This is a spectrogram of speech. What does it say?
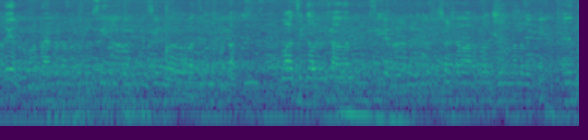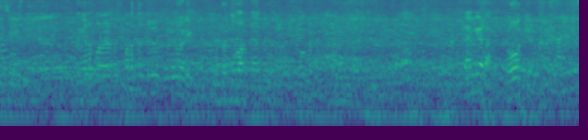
അറിയാലോ നമ്മുടെ ബ്രാൻഡ് നടത്തുന്ന സീരിയൽ സീരിയലുമായി ബന്ധപ്പെട്ട പ്ലാസ്റ്റിക് കവറിൽ സാധാരണ യൂസ് ചെയ്യുന്നത് ശേഷം നടത്തുന്ന എന്നുള്ള വ്യക്തി അതിനെന്ത് ചെയ്യും? പറയുന്നത് പടത്തിന്റെ ഒരു പരിപാടി. കുറച്ച് നോക്കട്ടെ. Thank you okay.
